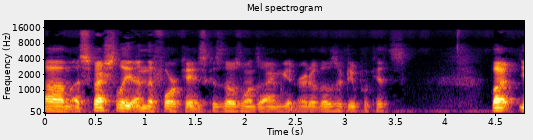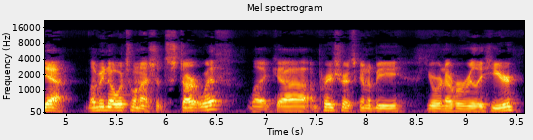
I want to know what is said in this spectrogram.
Um, especially in the 4Ks, because those ones I am getting rid of. Those are duplicates. But yeah, let me know which one I should start with. Like, uh, I'm pretty sure it's going to be You Were Never Really Here.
